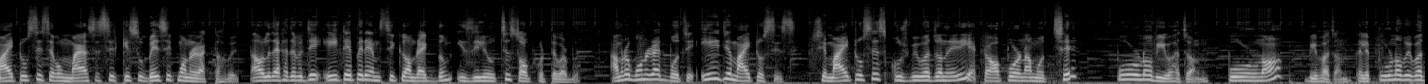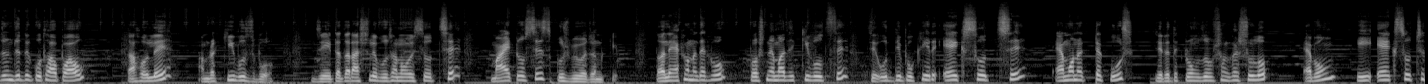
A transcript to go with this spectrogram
মাইটোসিস এবং মায়োসিসের কিছু বেসিক মনে রাখতে হবে। তাহলে দেখা যাবে যে এই টাইপের এমসিকিউ আমরা একদম ইজিলি হচ্ছে সলভ করতে পারব। আমরা মনে রাখব যে এই যে মাইটোসিস সে মাইটোসিস কোষ বিভাজনেরই একটা অপর নাম হচ্ছে পূর্ণ বিভাজন পূর্ণ বিভাজন। তাহলে পূর্ণ বিভাজন যদি কোথাও পাও, তাহলে আমরা কি বুঝব? যে এটা তারা আসলে বোঝানো হয়েছে হচ্ছে মাইটোসিস কোষ বিভাজনকে তাহলে এখন দেখো, প্রশ্নের মাঝে কি বলছে? যে উদ্দীপকের এক্স হচ্ছে এমন একটা কোষ যেটাতে ক্রোমোজোম সংখ্যা ষোলো এবং এই এক্স হচ্ছে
